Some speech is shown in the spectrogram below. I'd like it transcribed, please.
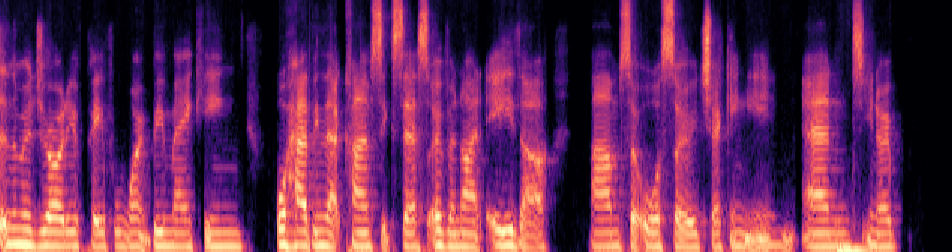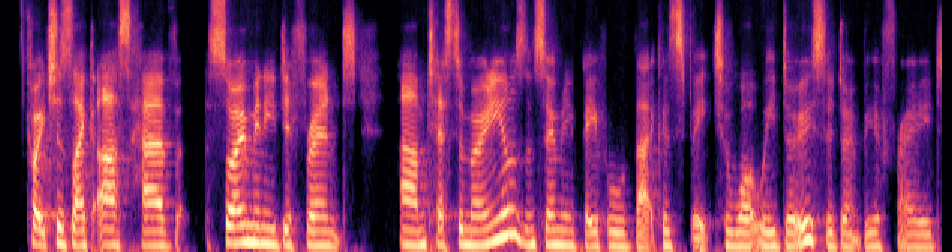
And the majority of people won't be making or having that kind of success overnight either. Um, so also checking in and, you know, coaches like us have so many different um, testimonials and so many people that could speak to what we do. So don't be afraid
